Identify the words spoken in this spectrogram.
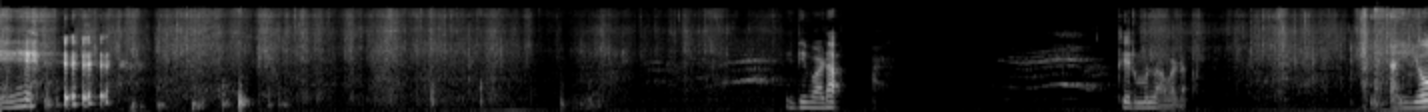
ఇది వడ. తిరుమల వడ. అయ్యో.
